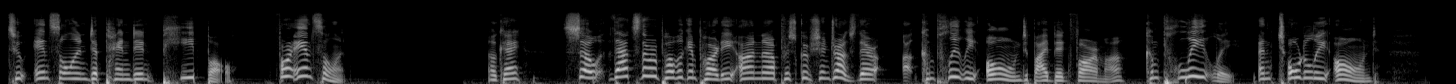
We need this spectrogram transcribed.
to insulin dependent people for insulin. Okay? So that's the Republican Party on uh, prescription drugs. They're uh, completely owned by Big Pharma, completely and totally owned.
